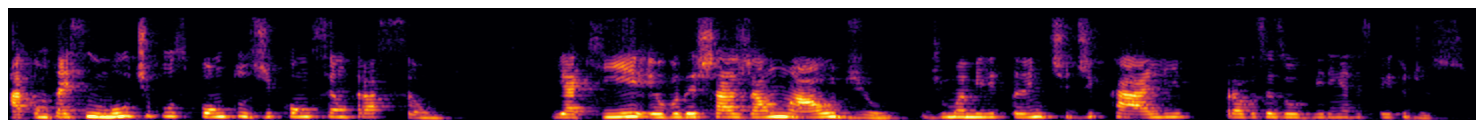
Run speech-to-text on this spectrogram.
acontecem múltiplos pontos de concentração. E aqui eu vou deixar já um áudio de uma militante de Cali para vocês ouvirem a respeito disso.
